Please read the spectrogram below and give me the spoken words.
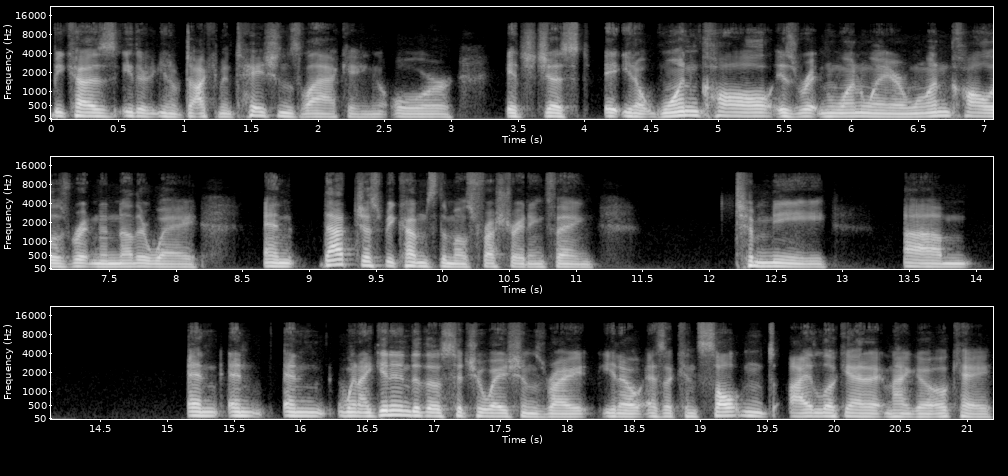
because either, you know, documentation's lacking or it's just, it, you know, one call is written one way or one call is written another way. And that just becomes the most frustrating thing to me. Um, and and and when I get into those situations, right, you know, as a consultant, I look at it and I go, okay,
